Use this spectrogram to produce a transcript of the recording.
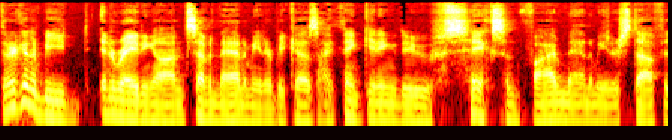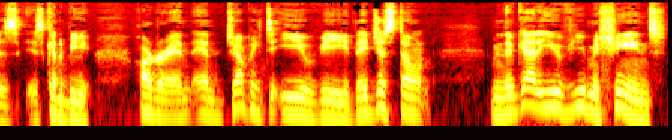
they're going to be iterating on seven nanometer because I think getting to six and five nanometer stuff is is going to be harder. And and jumping to EUV, they just don't. I mean, they've got EUV machines,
